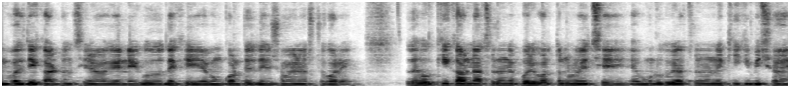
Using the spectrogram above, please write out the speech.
মোবাইল দিয়ে কার্টুন সিনেমা গেম এগুলো দেখে এবং কন্টেন্ট দেখে সময় নষ্ট করে। দেখো কী কারণে আচরণে পরিবর্তন হয়েছে এবং রোগীর আচরণে কী কী বিষয়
